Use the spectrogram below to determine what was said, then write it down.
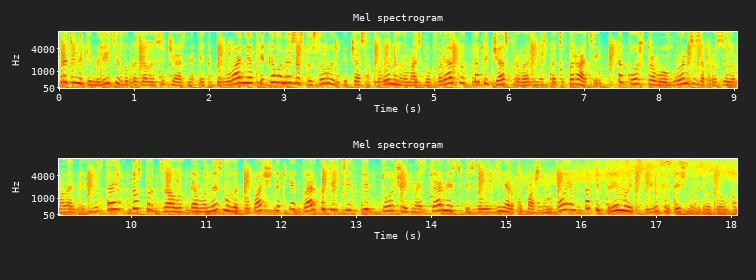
Працівники міліції показали сучасне екіпірування, яке вони застосовують під час охорони громадського порядку та під час проведення спецоперацій. Також правоохоронці запросили маленьких гостей до спортзалу, де вони змогли побачити, як беркутівці відточують майстерність із володіння рукопашним боєм та підтримують свою фізичну підготовку.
